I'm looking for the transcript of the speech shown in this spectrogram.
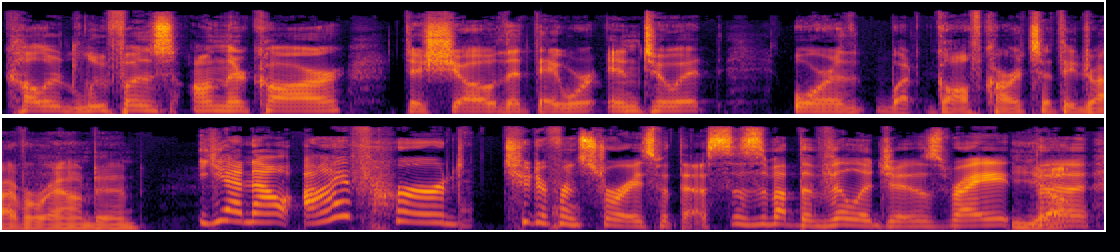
colored loofahs on their car to show that they were into it, or what golf carts that they drive around in. Yeah, now I've heard two different stories with this. This is about the villages, right? Yep. The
